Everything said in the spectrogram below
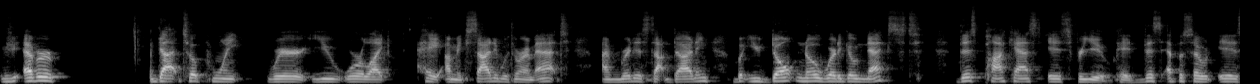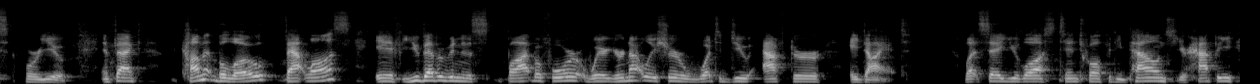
if you ever got to a point where you were like hey, I'm excited with where I'm at. I'm ready to stop dieting, but you don't know where to go next. This podcast is for you. Okay. This episode is for you. In fact, comment below fat loss if you've ever been in a spot before where you're not really sure what to do after a diet. Let's say you lost 10, 12, 15 pounds, you're happy,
